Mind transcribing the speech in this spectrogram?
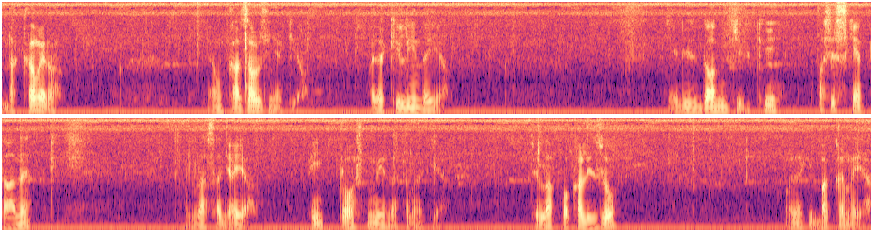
da câmera, ó. É um casalzinho aqui, ó. Olha que lindo aí, ó. Eles dormem tipo que para se esquentar, né? Abraçadinho aí, ó bem próximo mesmo da câmera aqui, ó. Sei lá, focalizou. Olha que bacana aí, ó.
